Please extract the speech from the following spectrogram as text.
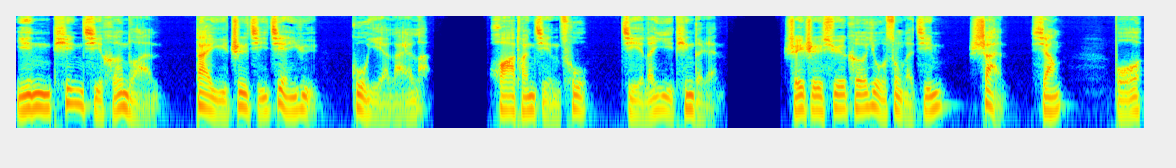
因天气和暖，黛玉之急见玉，故也来了。花团锦簇，挤了一厅的人。谁知薛科又送了金、扇、香、帛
